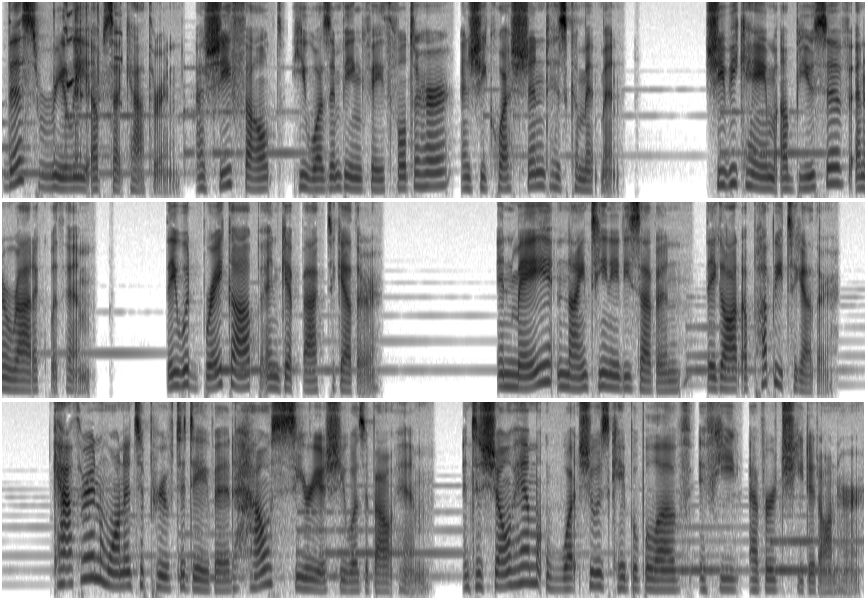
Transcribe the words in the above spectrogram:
This really upset Katherine, as she felt he wasn't being faithful to her and she questioned his commitment. She became abusive and erratic with him. They would break up and get back together. In May 1987, they got a puppy together. Katherine wanted to prove to David how serious she was about him and to show him what she was capable of if he ever cheated on her.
